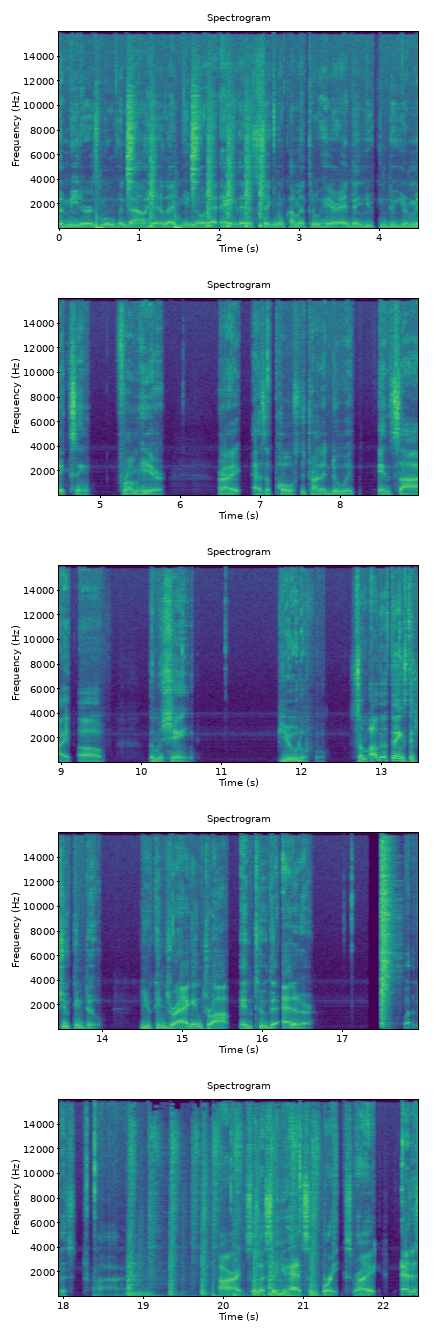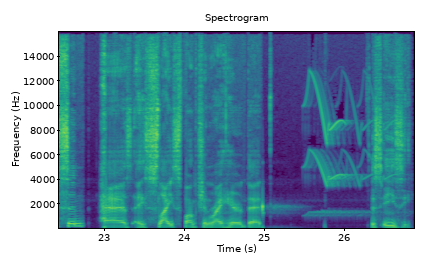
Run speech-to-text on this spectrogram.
the meter is moving down here, letting you know that, hey, there's signal coming through here, and then you can do your mixing from here, right? As opposed to trying to do it inside of the machine. Beautiful. Some other things that you can do. You can drag and drop into the editor but let's try. All right, so let's say you had some breaks, right? Edison has a slice function right here that is easy.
